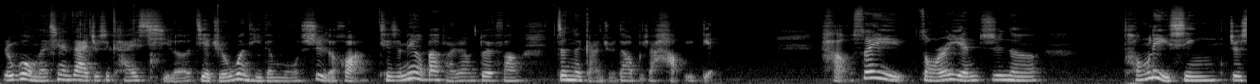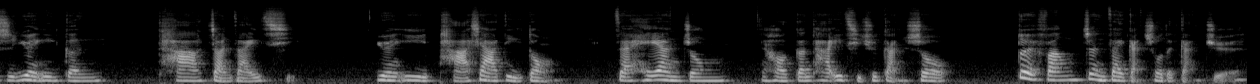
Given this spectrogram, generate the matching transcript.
如果我们现在就是开启了解决问题的模式的话，其实没有办法让对方真的感觉到比较好一点。好，所以总而言之呢，同理心就是愿意跟他站在一起，愿意爬下地洞，在黑暗中，然后跟他一起去感受对方正在感受的感觉。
